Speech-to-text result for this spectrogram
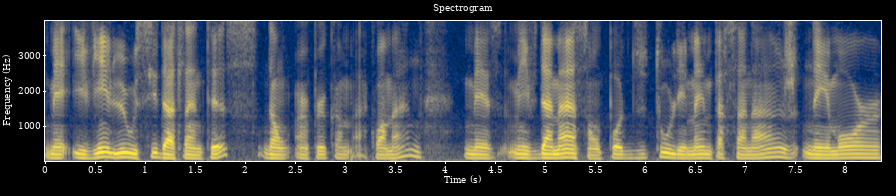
Mais il vient lui aussi d'Atlantis, donc un peu comme Aquaman. Mais, mais évidemment, ne sont pas du tout les mêmes personnages. Namor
